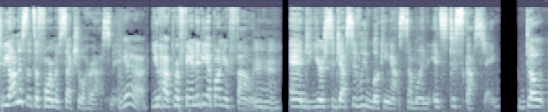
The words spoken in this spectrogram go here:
to be honest, that's a form of sexual harassment. Yeah. You have profanity up on your phone Mm-hmm. and you're suggestively looking at someone. It's disgusting. Don't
